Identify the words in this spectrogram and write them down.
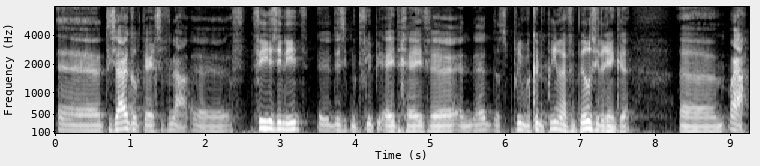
eh, toen zei ik ook tegen ze van, nou, eh vier ze niet, eh, dus ik moet Flipje eten geven. En dat is prima, we kunnen prima even een pilsje drinken. Ehm, maar ja,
